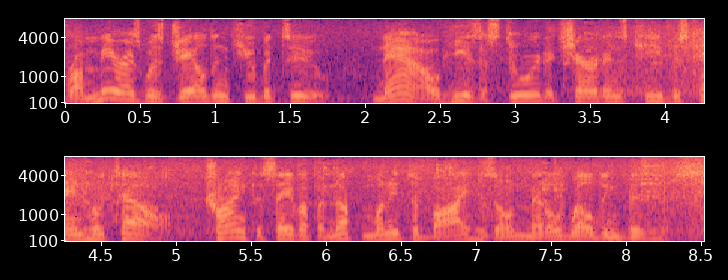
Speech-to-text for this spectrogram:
Ramirez was jailed in Cuba too. Now he is a steward at Sheraton's Key Biscayne Hotel, trying to save up enough money to buy his own metal welding business.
